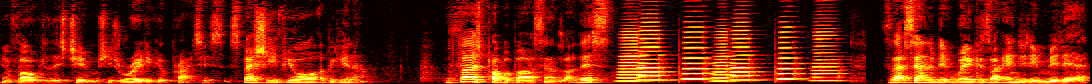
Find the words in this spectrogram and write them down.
involved with this tune, which is really good practice, especially if you're a beginner. The first proper bar sounds like this. So that sounded a bit weird because I ended in mid-air.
